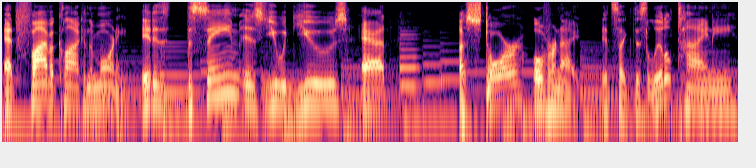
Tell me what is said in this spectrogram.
at 5 o'clock in the morning. It is the same as you would use at a store overnight. It's like this little tiny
